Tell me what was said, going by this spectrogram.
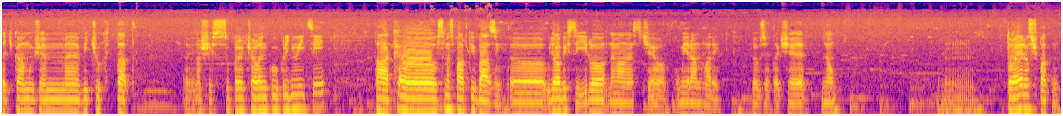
Teďka můžeme vyčuchtat naši super čelenku uklidňující. Tak, uh, jsme zpátky v bázi. Uh, udělal bych si jídlo, nemáme z čeho, umírám hlady. Dobře, takže, no. Hmm, to je dost špatný.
